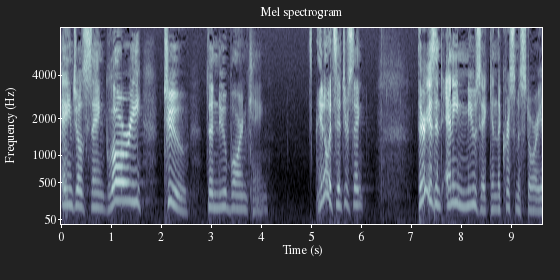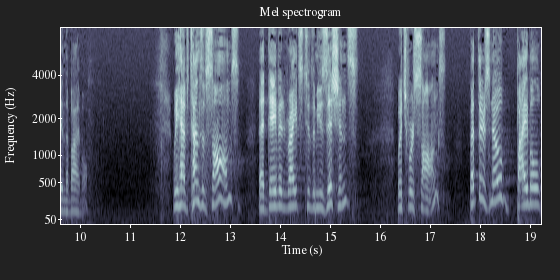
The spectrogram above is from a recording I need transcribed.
angels sing. Glory to the newborn king. You know what's interesting? There isn't any music in the Christmas story in the Bible. We have tons of psalms that David writes to the musicians, which were songs, but there's no Bible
